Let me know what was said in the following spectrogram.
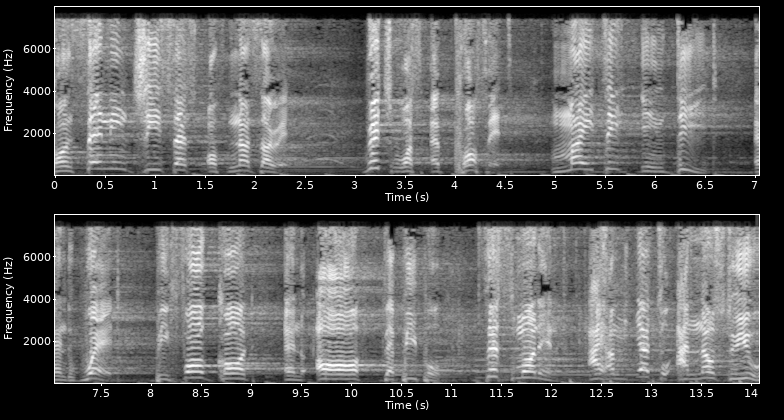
Concerning Jesus of Nazareth, which was a prophet, mighty indeed and word before God and all the people. This morning, I am here to announce to you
